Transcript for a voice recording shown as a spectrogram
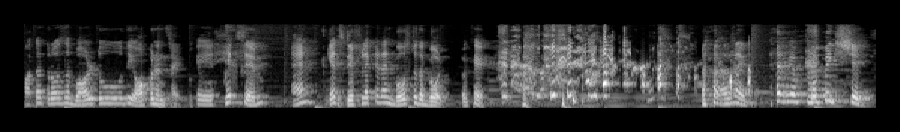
Paka throws the ball to the opponent side. Okay, it hits him and gets deflected and goes to the goal. Okay. all right. And we're flipping shit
